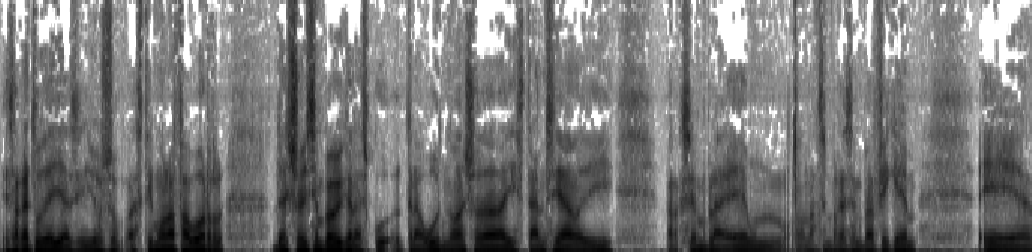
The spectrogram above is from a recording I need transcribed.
És el que tu deies, i jo soc, estic molt a favor d'això i sempre ho he cregut, no? això de la distància, i, per exemple, eh, un, un exemple que sempre fiquem, eh,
